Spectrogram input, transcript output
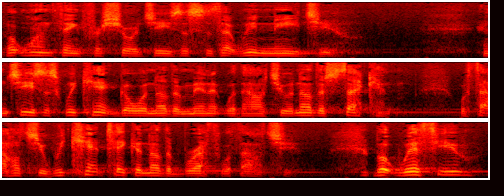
But one thing for sure, Jesus, is that we need you. And Jesus, we can't go another minute without you, another second without you. We can't take another breath without you. But with you,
